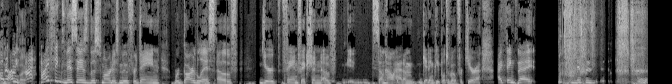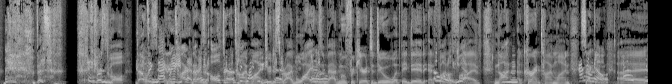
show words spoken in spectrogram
Oh, no, I mean, but- I, I think this is the smartest move for Dane, regardless of your fan fiction of eh, somehow Adam getting people to vote for Kira. I think that this is That's first of all, that was exactly an entire said, that was an alternate No, it's exactly timeline to said. describe why it was a bad move for Kira to do what they did at Oh, Final yeah. Five, not a current timeline. I Second, don't know. uh,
